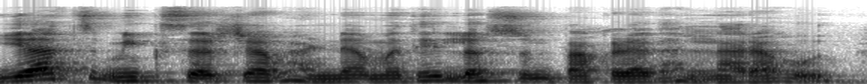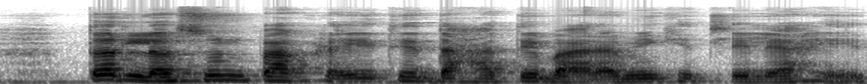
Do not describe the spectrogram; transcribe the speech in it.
याच मिक्सरच्या भांड्यामध्ये लसूण पाकळ्या घालणार आहोत. तर लसूण पाकळ्या इथे दहा ते बारा मी घेतलेल्या आहेत.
